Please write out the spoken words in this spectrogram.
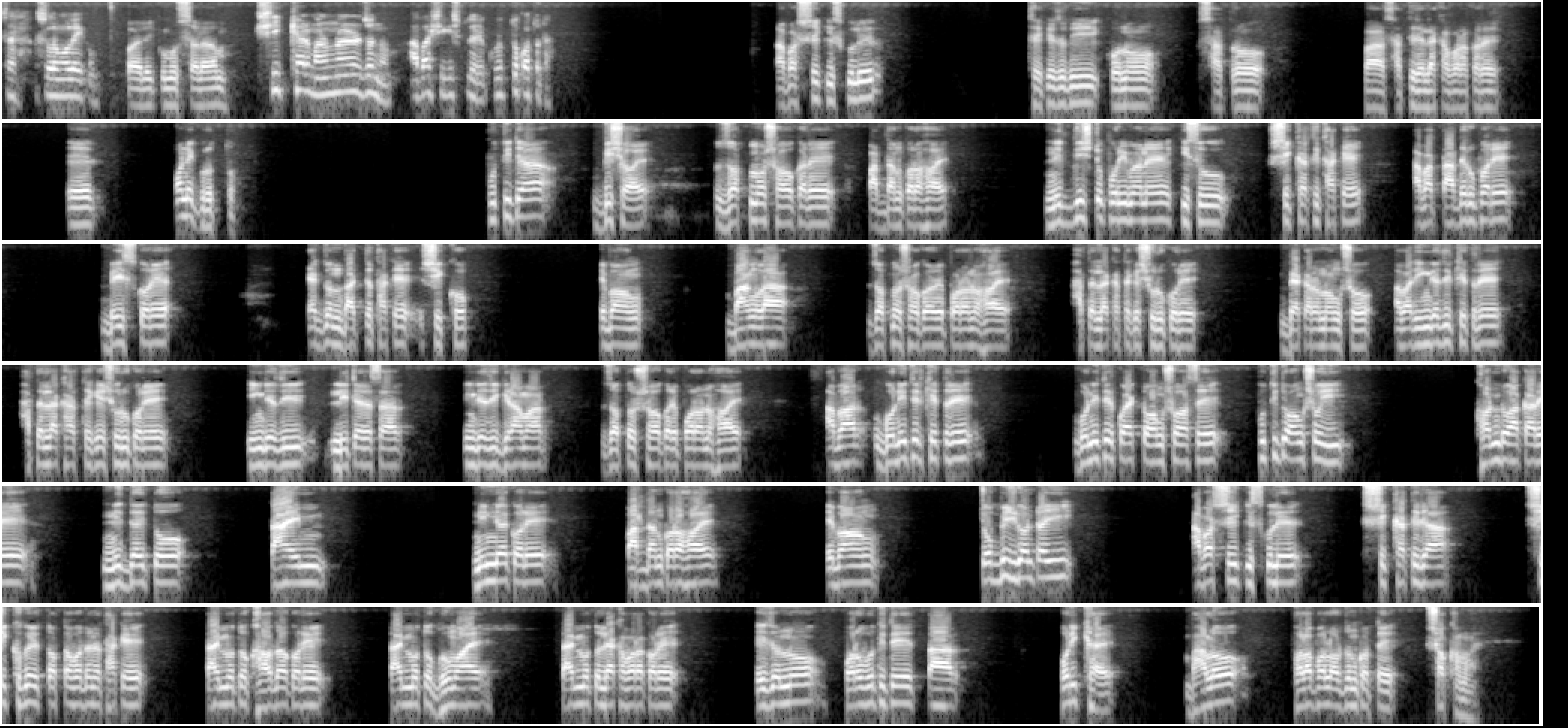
Sir আসসালামু আলাইকুম। ওয়ালাইকুম আসসালাম শিক্ষার মান উন্নয়নের জন্য আবাসিক স্কুলের গুরুত্ব কতটা? আবাসিক স্কুলের থেকে যদি কোনো ছাত্র বা ছাত্রীরা লেখাপড়া করে এর অনেক গুরুত্ব। প্রতিটা বিষয় যত্ন সহকারে পাঠদান করা হয়। নির্দিষ্ট পরিমাণে কিছু শিক্ষার্থী থাকে আবার তাদের উপরে বেস করে একজন দায়িত্বে থাকে শিক্ষক এবং বাংলা যত্ন সহকারে পড়ানো হয়, হাতের লেখা থেকে শুরু করে ব্যাকরণ অংশ, আবার ইংরেজির ক্ষেত্রে হাতের লেখা থেকে শুরু করে ইংরেজি লিটারেচার ইংরেজি গ্রামার যত্ন সহকারে পড়ানো হয়। আবার গণিতের ক্ষেত্রে গণিতের কয়েকটা অংশ আছে প্রতিটা অংশই খণ্ড আকারে নির্ধারিত টাইম নির্ণয় করে পাঠদান করা হয় এবং চব্বিশ ঘন্টাই আবাসিক স্কুলের শিক্ষার্থীরা শিক্ষকের তত্ত্বাবধানে থাকে টাইম মতো খাওয়া দাওয়া করে টাইম মতো ঘুমায় টাইম মতো লেখাপড়া করে। এই জন্য পরবর্তীতে তার পরীক্ষায় ভালো ফলাফল অর্জন করতে সক্ষম হয়।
